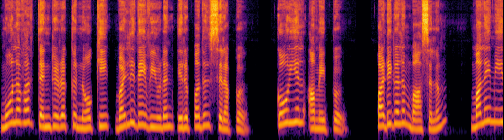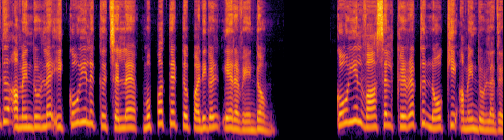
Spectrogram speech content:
மூலவர் தென்கிழக்கு நோக்கி வள்ளிதேவியுடன் இருப்பது சிறப்பு. கோயில் அமைப்பு. படிகளும் வாசலும் மலை மீது அமைந்துள்ள இக்கோயிலுக்குச் செல்ல முப்பத்தெட்டு படிகள் ஏற வேண்டும். கோயில் வாசல் கிழக்கு நோக்கி அமைந்துள்ளது.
